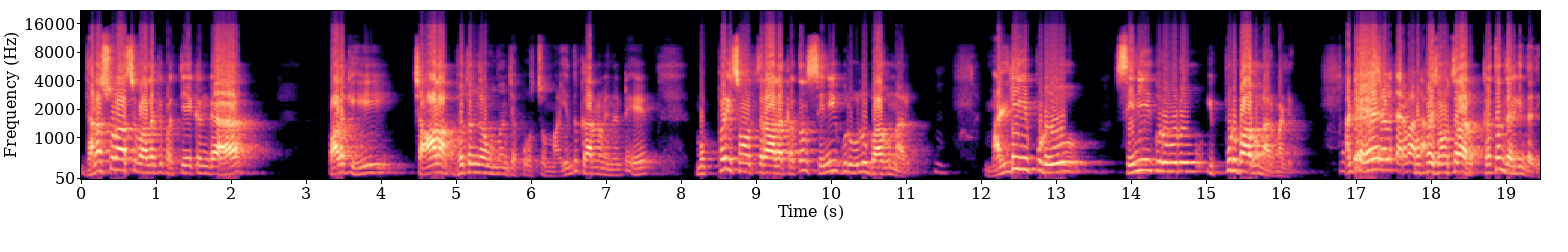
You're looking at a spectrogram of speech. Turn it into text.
ధనస్సు రాశి వాళ్ళకి ప్రత్యేకంగా వాళ్ళకి చాలా అద్భుతంగా ఉందని చెప్పవచ్చు అమ్మా. ఎందుకు కారణం ఏంటంటే ముప్పై సంవత్సరాల క్రితం శని గురువులు బాగున్నారు. మళ్ళీ ఇప్పుడు శని గురువులు ఇప్పుడు బాగున్నారు మళ్ళీ. అంటే ముప్పై సంవత్సరాలు క్రితం జరిగింది అది.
